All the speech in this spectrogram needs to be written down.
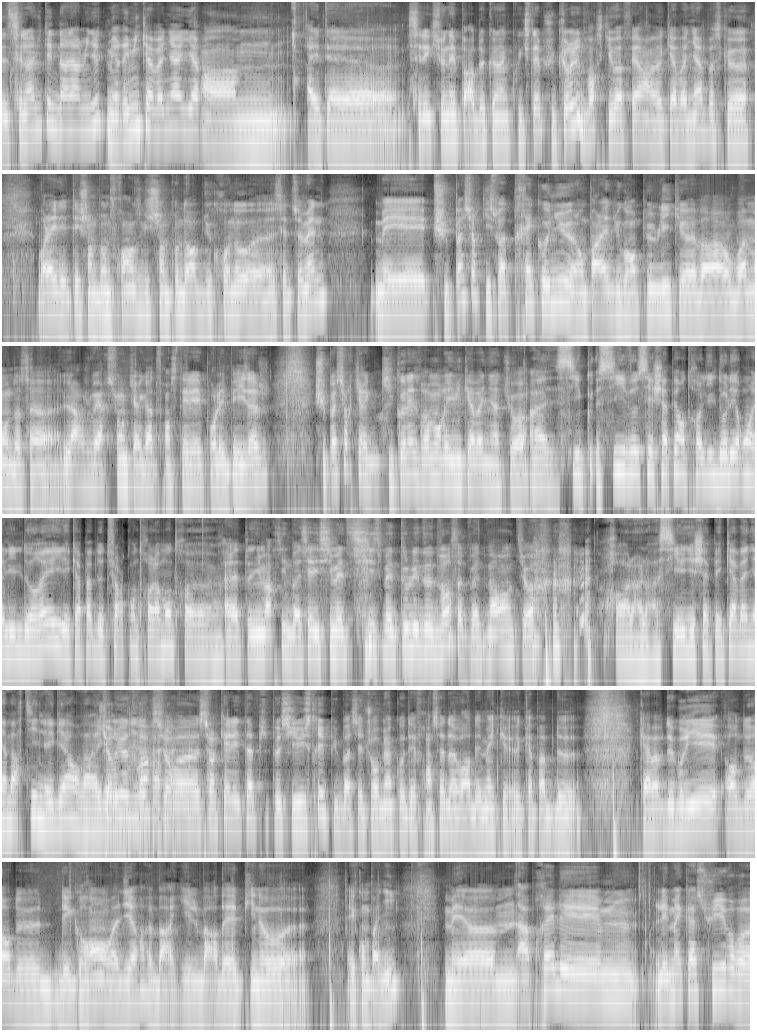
c'est l'invité de dernière minute, mais Rémi Cavagna hier a, a été euh, sélectionné par Deceuninck Quickstep. Je suis curieux de voir ce qu'il va faire euh, Cavagna parce que voilà, il était champion de France, vice-champion d'Europe du chrono euh, cette semaine mais je suis pas sûr qu'il soit très connu. On parlait du grand public euh, vraiment dans sa large version qui regarde France Télé pour les paysages. Je suis pas sûr qu'il connaisse vraiment Rémi Cavagna, tu vois. Ouais, s'il si, veut s'échapper entre l'île d'Oléron et l'île de il est capable de te faire contre la montre. Euh... À la Tony Martin, bah si ils s'y mettent, se mettent tous les deux devant, ça peut être marrant, tu vois. oh là là, s'il y a une échappée Cavagna Martin, les gars, on va rigoler. Curieux de voir sur euh, sur quelle étape il peut s'illustrer. Puis bah c'est toujours bien côté français d'avoir des mecs euh, capables de capables de briller hors dehors de des grands, on va dire Barguil, Bardet, Pinot et compagnie. Mais euh, après les les mecs à suivre.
